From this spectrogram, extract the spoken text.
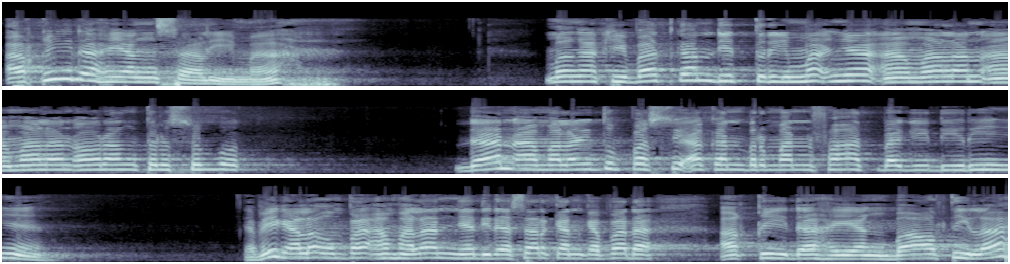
Akidah yang salimah mengakibatkan diterimanya amalan-amalan orang tersebut. Dan amalan itu pasti akan bermanfaat bagi dirinya. Tapi kalau umpah amalannya didasarkan kepada akidah yang batilah,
